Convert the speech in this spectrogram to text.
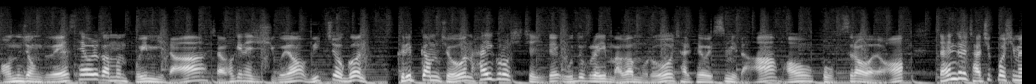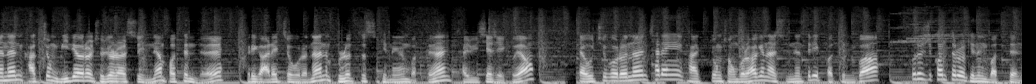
어느 정도의 세월감은 보입니다. 자, 확인해 주시고요. 위쪽은 그립감 좋은 하이그로시 재질의 우드 그레이 마감으로 잘 되어 있습니다. 어우, 고급스러워요. 자, 핸들 좌측 보시면은 각종 미디어를 조절할 수 있는 버튼들, 그리고 아래쪽으로는 블루투스 기능 버튼 잘 위치해져 있고요. 자, 우측으로는 차량의 각종 정보를 확인할 수 있는 트립 버튼과 크루즈 컨트롤 기능 버튼,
